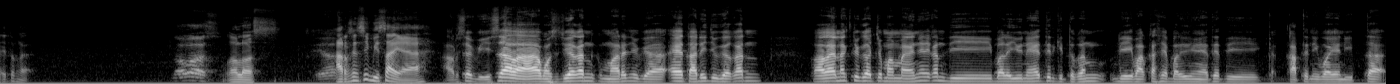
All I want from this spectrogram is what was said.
itu nggak lolos lolos? ya. Harusnya sih bisa ya. harusnya bisa lah maksudnya kan kemarin juga eh tadi juga kan Lalenak juga cuma mainnya kan di Bali United gitu kan di markasnya Bali United di Kapten Iwayan Dipta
